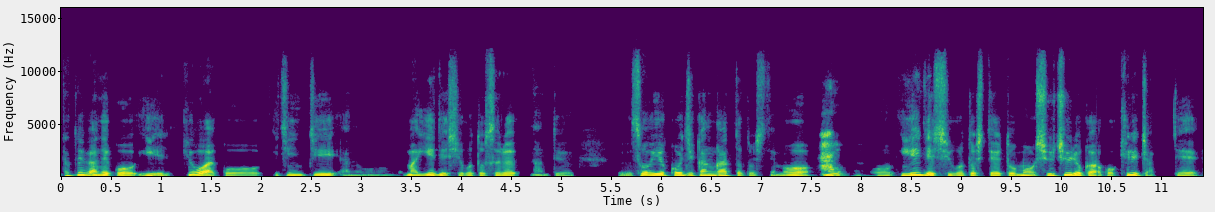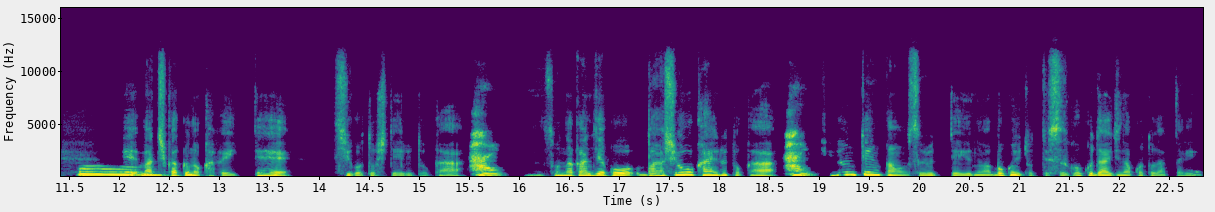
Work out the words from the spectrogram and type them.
例えばね、こう、今日はこう、一日、あの、まあ、家で仕事するなんていう、そういうこう時間があったとしても、はい、家で仕事してるともう集中力がこう切れちゃって、で、まあ近くのカフェ行って仕事しているとか、はい、そんな感じでこう、場所を変えるとか、はい、気分転換をするっていうのは僕にとってすごく大事なことだったり。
